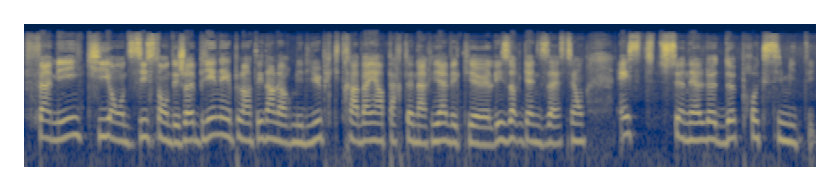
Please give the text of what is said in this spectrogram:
familles qui, on dit, sont déjà bien implantés dans leur milieu puis qui travaillent en partenariat avec euh, les organisations institutionnelles de proximité.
